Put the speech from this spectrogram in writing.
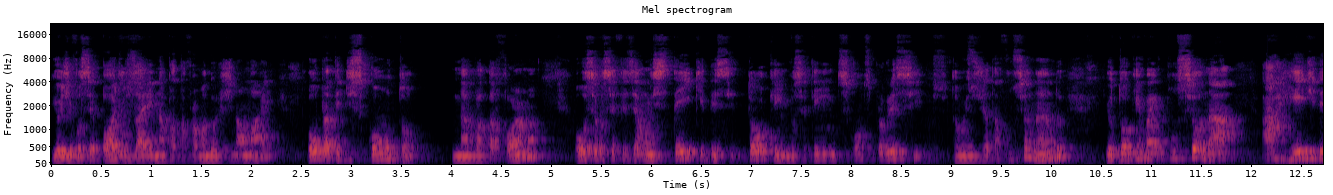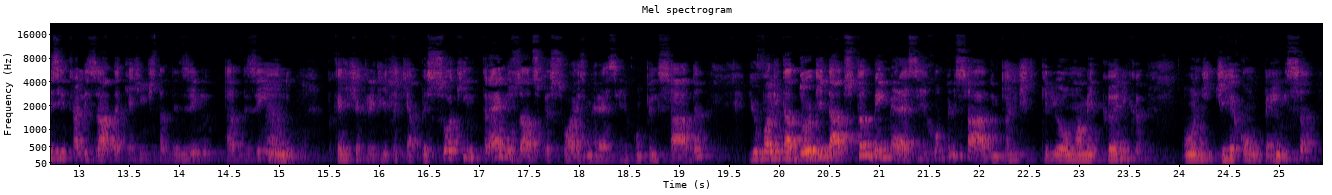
E hoje você pode usar ele na plataforma do Original Mai ou para ter desconto na plataforma, ou se você fizer um stake desse token, você tem descontos progressivos. Então isso já está funcionando e o token vai impulsionar a rede descentralizada que a gente está desenho, tá desenhando. Porque a gente acredita que a pessoa que entrega os dados pessoais merece recompensada e o validador de dados também merece recompensado. Então a gente criou uma mecânica onde, de recompensa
